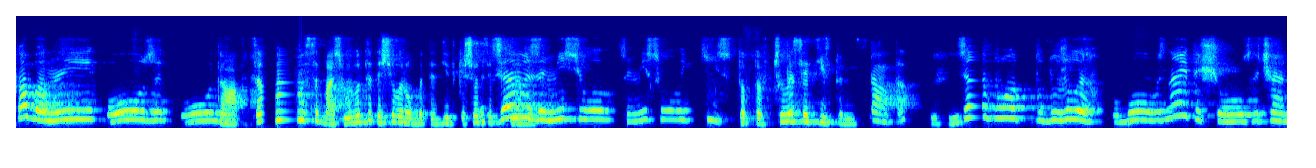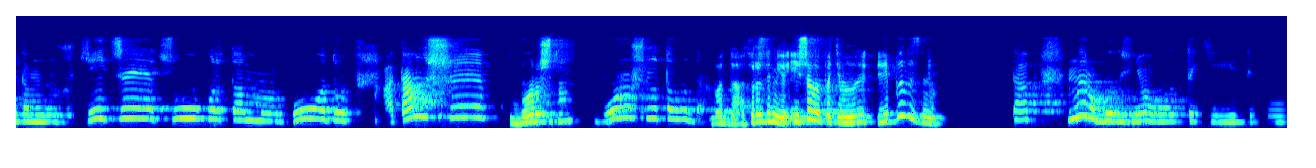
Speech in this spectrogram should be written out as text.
кабани, кози, коні. Так, це ми все бачимо. От це, що ви робите, дітки? Що це? Це ми таке? замісювали, замісювали тісто. Тобто вчилися тісто місити, Так. так? Мгм. Це було дуже легко, бо ви знаєте, що звичайно там яйце, цукор, там воду, а там лише Борошно, борошно та вода. вода. Зрозуміло. І що ви потім ліпили з нього? Так, ми робили з нього такі, типу,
